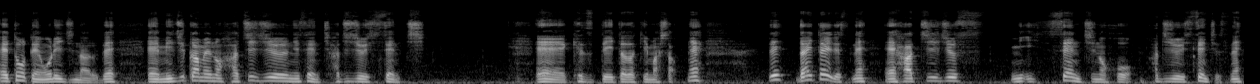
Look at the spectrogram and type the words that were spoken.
え、当店オリジナルで、え、短めの82センチ、81センチ、え、削っていただきました。ね。で、大体ですね、82センチの方、81センチですね、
